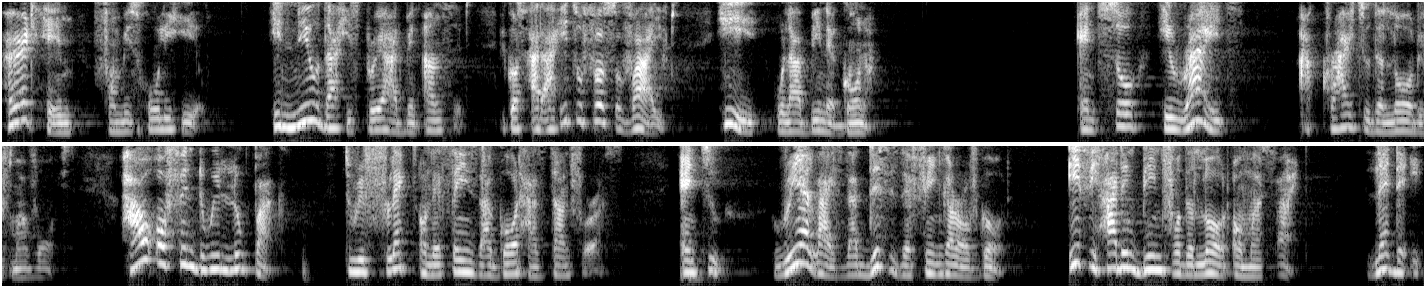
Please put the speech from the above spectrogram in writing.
heard him from his holy hill. He knew that his prayer had been answered because had Ahithophel survived, he would have been a goner. And so he writes, I cry to the Lord with my voice. How often do we look back to reflect on the things that God has done for us and to realize that this is the finger of God? If it hadn't been for the Lord on my side, let the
